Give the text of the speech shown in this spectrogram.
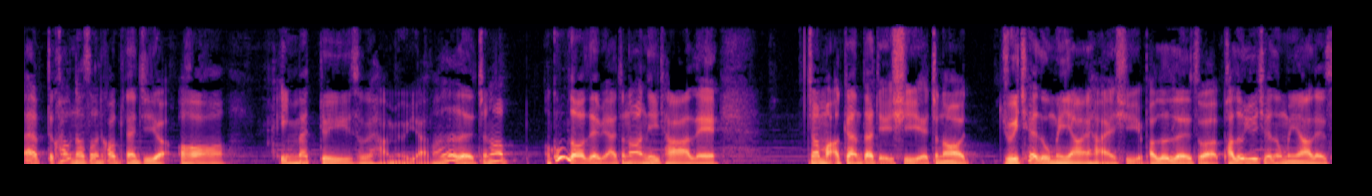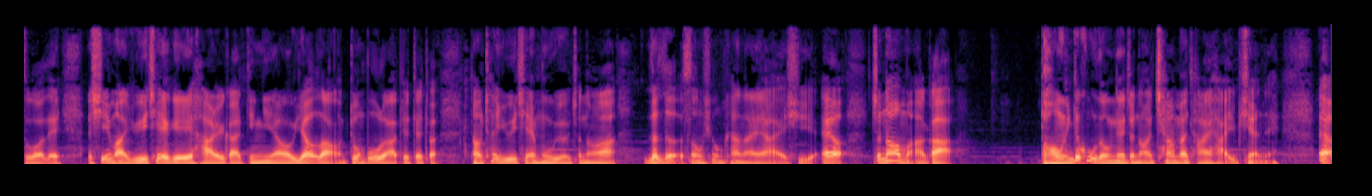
အဲ့တစ်ခေါက်နောက်ဆုံးတစ်ခေါက်ပြန်ကြည့်ရအော်အိမ်မက်တွေဆိုတဲ့ဟာမျိုးကြီးอ่ะဘာလို့လဲကျွန်တော်အခုလောဆယ်ဗျာကျွန်တော်အနေထားကလည်းကျွန်တော်မှာအကန့်အသတ်တွေရှိရကျွန်တော်ရွေးချယ်လို့မရတဲ့ဟာရှိတယ်။ဘာလို့လဲဆိုတော့ဘာလို့ရွေးချယ်လို့မရလဲဆိုတော့လေအရှိမရွေးချယ်ခဲ့တဲ့ဟာတွေကဒီနေရာကိုရောက်လာအောင်တွန်းပို့တာဖြစ်တဲ့အတွက်နောက်ထပ်ရွေးချယ်မှုတွေကျွန်တော်ကလက်လွတ်အဆုံးရှုံးခံလိုက်ရရရှိတယ်။အဲ့တော့ကျွန်တော်မှာကဘောင်းရင်းတစ်ခုလုံးနဲ့ကျွန်တော်ချမှတ်ထားတဲ့ဟာကြီးဖြစ်နေ။အဲ့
